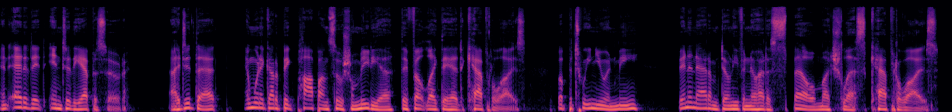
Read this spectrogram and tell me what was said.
and edit it into the episode. I did that, and when it got a big pop on social media, they felt like they had to capitalize. But between you and me, Ben and Adam don't even know how to spell, much less capitalize.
